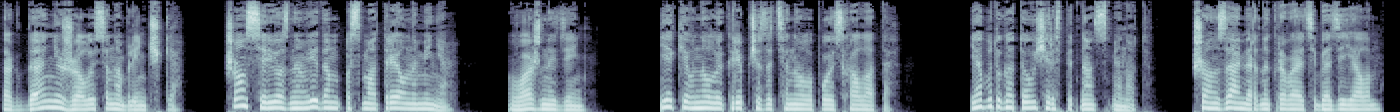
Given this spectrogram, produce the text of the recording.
«Тогда не жалуйся на блинчики». Шон с серьезным видом посмотрел на меня. «Важный день». Я кивнула и крепче затянула пояс халата. «Я буду готова через пятнадцать минут». Шон замер, накрывая тебя одеялом.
